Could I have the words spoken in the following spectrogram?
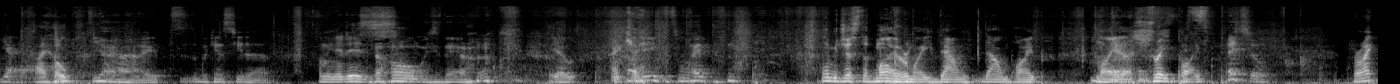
Yeah. I hope. Yeah, it's, we can see the I mean, it is. the hole is there. Yeah. I think it's wet. Let me just admire my down down pipe, my uh, straight pipe. Special. Right.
